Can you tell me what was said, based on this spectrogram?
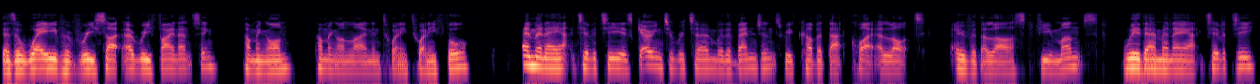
There's a wave of resi- uh, refinancing coming on, coming online in 2024. M&A activity is going to return with a vengeance. We've covered that quite a lot over the last few months. With M&A activity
